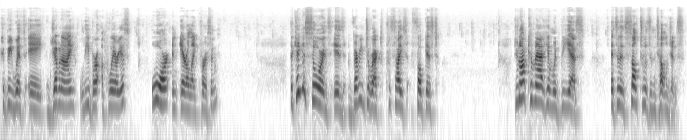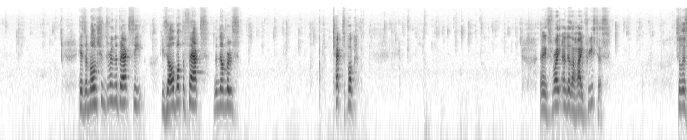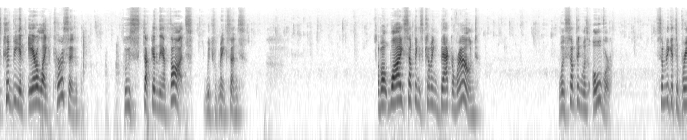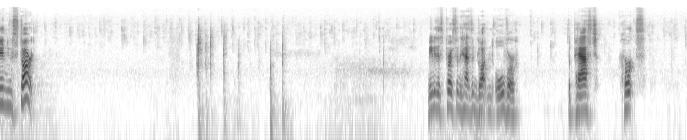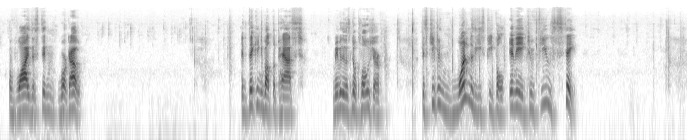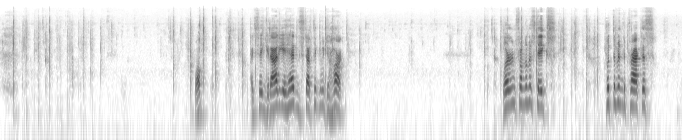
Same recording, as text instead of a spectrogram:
Could be with a Gemini, Libra, Aquarius, or an air-like person. The King of Swords is very direct, precise, focused. Do not come at him with BS. It's an insult to his intelligence. His emotions are in the back seat. He's all about the facts, the numbers. Textbook. And it's right under the High Priestess. So this could be an air-like person who's stuck in their thoughts, which would make sense. About why something's coming back around when something was over. Somebody gets a brand new start. Maybe this person hasn't gotten over the past hurts of why this didn't work out. And thinking about the past, maybe there was no closure, is keeping one of these people in a confused state. Well, I say get out of your head and start thinking with your heart. Learn from the mistakes. Put them into practice.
